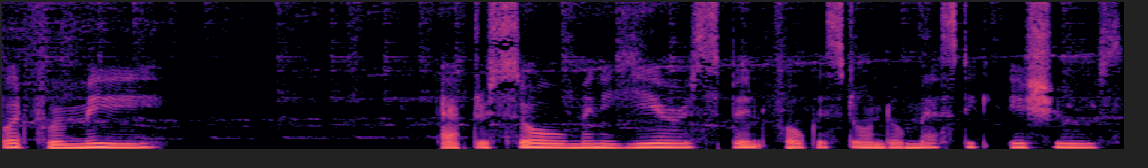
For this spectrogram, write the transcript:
But for me, after so many years spent focused on domestic issues,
